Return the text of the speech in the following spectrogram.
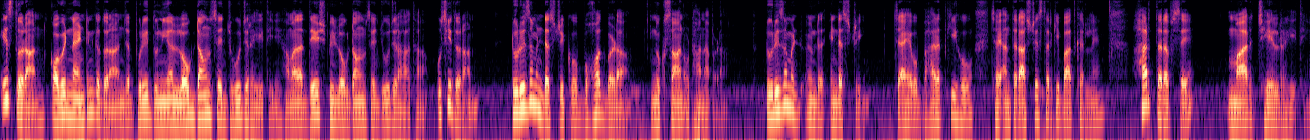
इस दौरान कोविड 19 के दौरान, जब पूरी दुनिया लॉकडाउन से जूझ रही थी, हमारा देश भी लॉकडाउन से जूझ रहा था, उसी दौरान टूरिज़्म इंडस्ट्री को बहुत बड़ा नुकसान उठाना पड़ा। टूरिज़्म इंडस्ट्री चाहे वो भारत की हो, चाहे अंतर्राष्ट्रीय स्तर की बात कर लें, हर तरफ़ से मार झेल रही थी।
